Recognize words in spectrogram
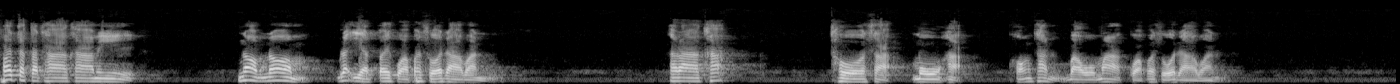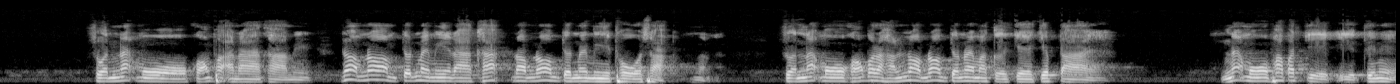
พระสกทาคามี นอบน้อมละเอียดไปกว่าพระโสดาบันราคะ โทสะโมหะของท่านเบามากกว่าพระโสดาบัน ส่วนนะโมของพระอนาคามี น้อมน้อมจนไม่มีราคะ น้อมน้อมจนไม่มีโทสะส่วนนะโมของพระอรหันต์น้อมน้อมจนไม่มาเกิดแก่เก็บตายนะโมพระปัจเจกอีกที่นี่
